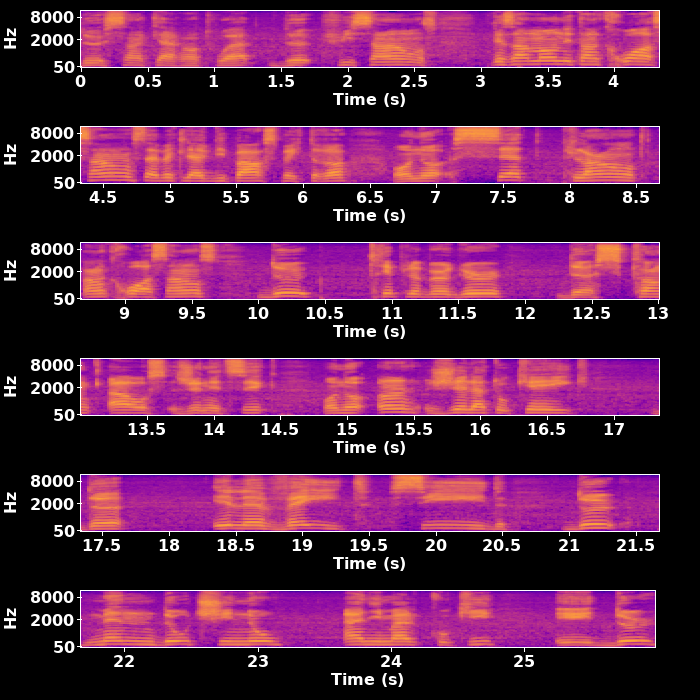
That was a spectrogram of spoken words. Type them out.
240 watts de puissance. Présentement, on est en croissance avec la Vipar Spectra. On a 7 plantes en croissance, 2 triple burger de Skunk House génétique. On a un gelato cake de Elevate Seed, deux Mendocino Animal Cookie et deux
